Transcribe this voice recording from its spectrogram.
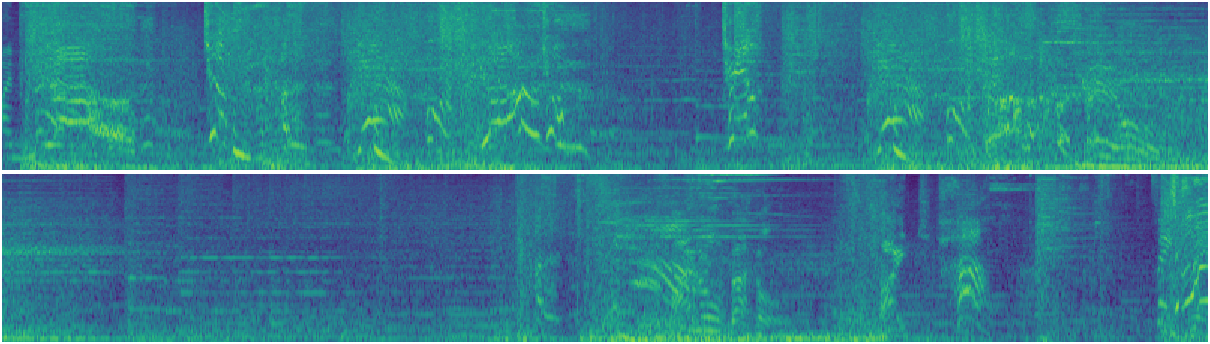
I'm mad! yeah! Tail! Yeah! Final battle! Fight! Ha! Face me!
